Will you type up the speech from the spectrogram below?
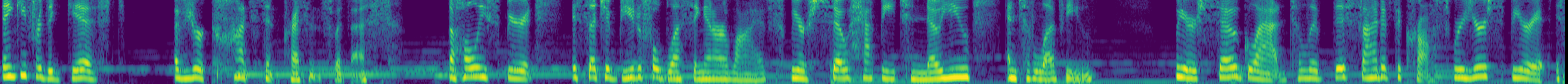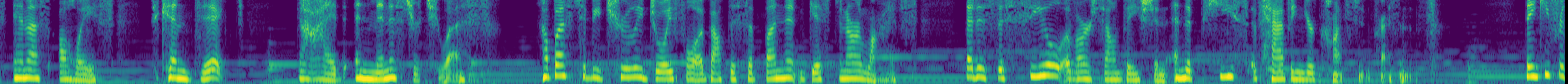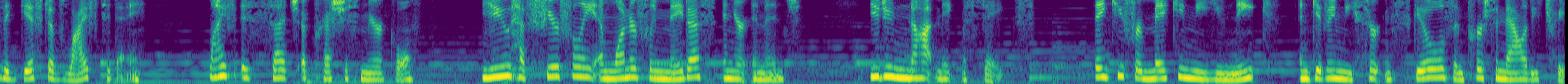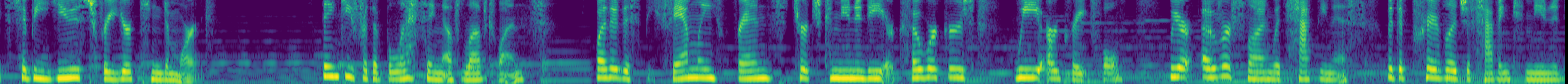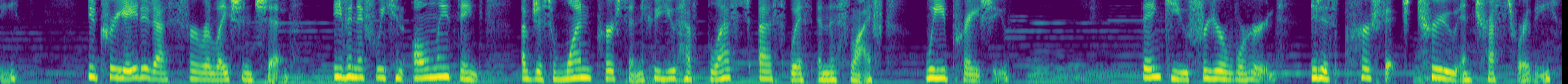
Thank you for the gift of your constant presence with us. The Holy Spirit is such a beautiful blessing in our lives. We are so happy to know you and to love you. We are so glad to live this side of the cross where your spirit is in us always to convict, guide, and minister to us. Help us to be truly joyful about this abundant gift in our lives that is the seal of our salvation and the peace of having your constant presence. Thank you for the gift of life today. Life is such a precious miracle. You have fearfully and wonderfully made us in your image. You do not make mistakes. Thank you for making me unique and giving me certain skills and personality traits to be used for your kingdom work. Thank you for the blessing of loved ones. Whether this be family, friends, church community, or coworkers, we are grateful. We are overflowing with happiness, with the privilege of having community. You created us for relationship. Even if we can only think of just one person who you have blessed us with in this life, we praise you. Thank you for your word. It is perfect, true, and trustworthy.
